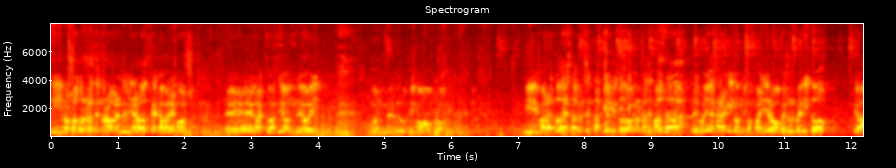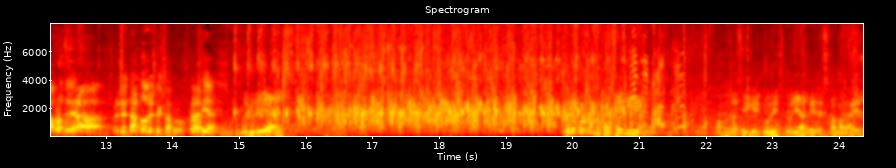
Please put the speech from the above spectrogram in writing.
Y nosotros, el Centro Aragonés de Vinaroz, que acabaremos eh, la actuación de hoy con el último bloque. Y para toda esta presentación y todo lo que nos hace falta, les voy a dejar aquí con mi compañero Jesús Benito, que va a proceder a presentar todo el espectáculo. Gracias. Buenos días. Bueno, pues vamos a seguir. Vamos a seguir con la historia de los camaradas.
